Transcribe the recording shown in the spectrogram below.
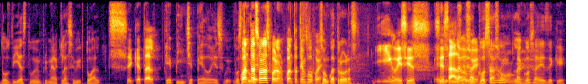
dos días, tuve mi primera clase virtual. Sí, ¿qué tal? Qué pinche pedo es, güey. O sea, ¿Cuántas tuve- horas fueron? ¿Cuánto tiempo son- fue? Son cuatro horas. Y, güey, sí es, sí es algo, la, la güey. cosa, güey, la cosa es de que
